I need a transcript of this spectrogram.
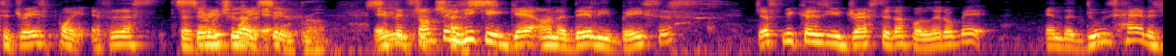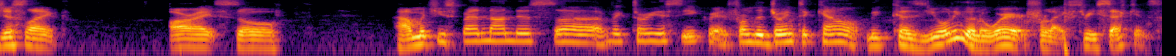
to Dre's point if that's to Say what Dre's you gotta point, say, bro. Say if it's something he chest. could get on a daily basis, just because you dressed it up a little bit, and the dude's head is just like, all right, so how much you spend on this uh, Victoria's Secret from the joint account? Because you're only gonna wear it for like three seconds.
